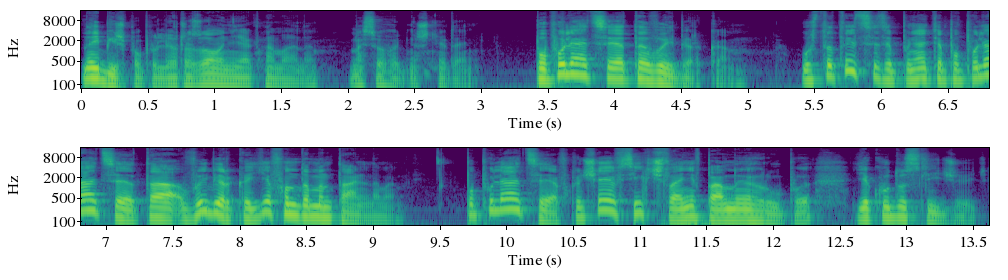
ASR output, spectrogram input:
найбільш популяризовані, як на мене, на сьогоднішній день. Популяція та вибірка. У статистиці поняття популяція та вибірка є фундаментальними. Популяція включає всіх членів певної групи, яку досліджують.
